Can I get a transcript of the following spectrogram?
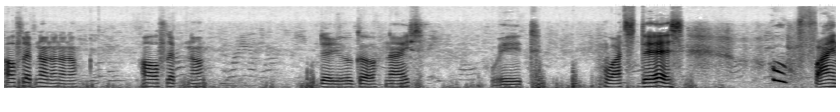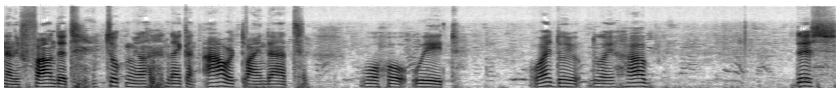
Oh, flip. No, no, no, no. Oh, flip. No. There you go. Nice. Wait. What's this? Whew, finally found it. It took me uh, like an hour to find that. Whoa, wait. Why do you do I have this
